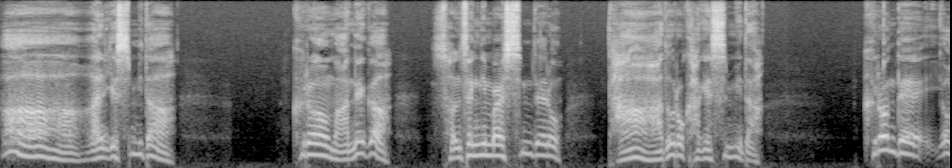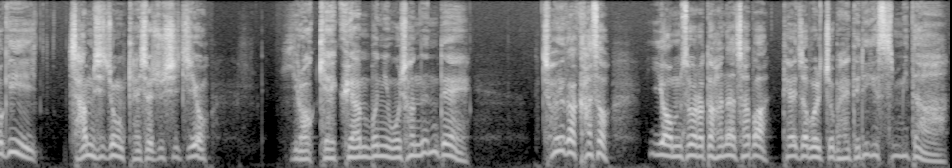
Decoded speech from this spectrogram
아, 알겠습니다. 그럼 아내가 선생님 말씀대로 다 하도록 하겠습니다. 그런데 여기 잠시 좀 계셔 주시지요. 이렇게 귀한 분이 오셨는데 저희가 가서 염소라도 하나 잡아 대접을 좀 해드리겠습니다.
